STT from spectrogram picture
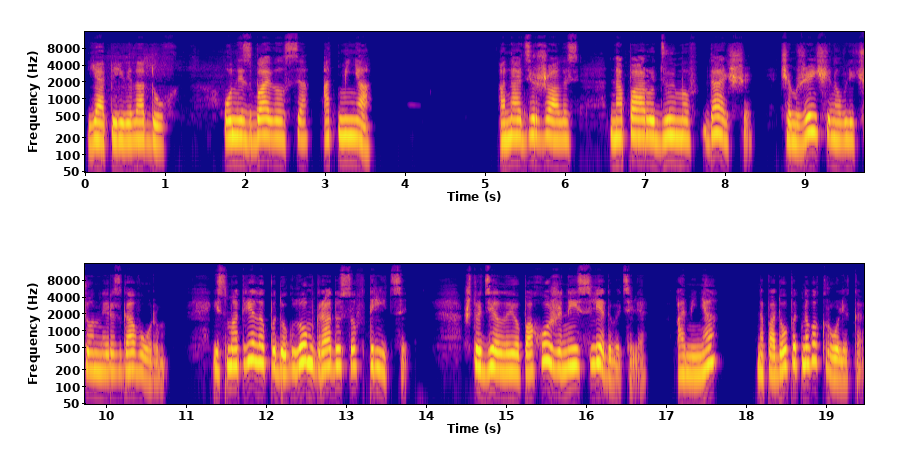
я перевела дух, он избавился от меня. Она держалась на пару дюймов дальше, чем женщина, увлеченная разговором, и смотрела под углом градусов тридцать, что делало ее похожей на исследователя, а меня — на подопытного кролика.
